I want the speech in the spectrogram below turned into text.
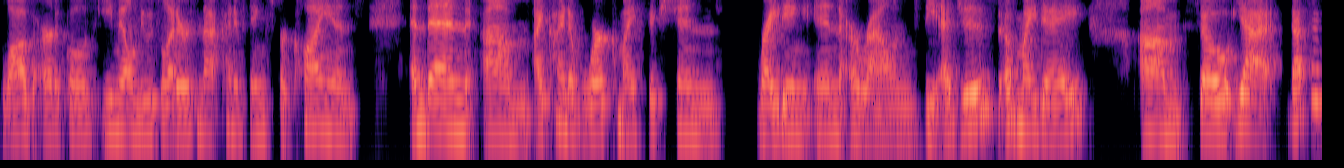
blog articles, email newsletters, and that kind of things for clients. And then um, I kind of work my fiction writing in around the edges of my day. Um, so yeah, that's a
